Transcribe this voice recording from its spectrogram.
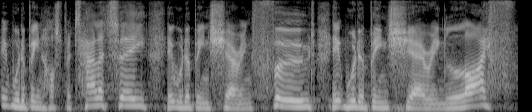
it would have been hospitality, it would have been sharing food, it would have been sharing life.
